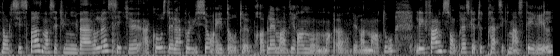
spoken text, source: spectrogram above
Donc, ce qui se passe dans cet univers-là, c'est que à cause de la pollution et d'autres problèmes environnement- euh, environnementaux, les femmes sont presque toutes pratiquement stériles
